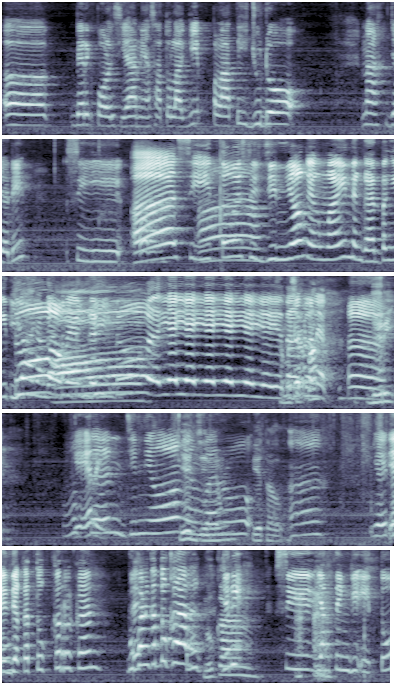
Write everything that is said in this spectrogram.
eh, dari kepolisian, yang satu lagi pelatih judo. Nah jadi si Ah, si itu Ah. si Jin Yong yang main yang ganteng itu. Iya, yang ganteng. yang ganteng itu. Iya, iya, iya, iya, iya, iya, iya. Sama tahu. siapa? lihat? Eh, Jerry. Bukan Jin Yong Iya yang Jin baru. Yong. Iya tahu. Ah, ya itu. yang dia ketuker kan? bukan ketukar. Bukan. Jadi si yang tinggi itu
